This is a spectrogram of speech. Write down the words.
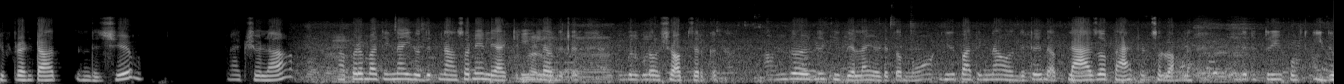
டிஃப்ரெண்ட்டாக இருந்துச்சு. ஆக்சுவலாக அப்புறம் பார்த்திங்கன்னா இது வந்துட்டு நான் சொன்னேன் இல்லையா, கீழே வந்துட்டு உங்களுக்குள்ள ஒரு ஷாப்ஸ் இருக்குது அங்கே வந்து இதெல்லாம் எடுத்துடணும் இது பார்த்திங்கன்னா வந்துட்டு இந்த பிளாசோ பேண்ட்டுன்னு சொல்லுவாங்கள்ல வந்துட்டு 3/4 இது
